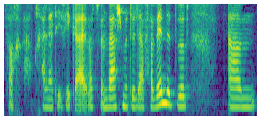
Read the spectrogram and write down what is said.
es ist auch relativ egal, was für ein Waschmittel da verwendet wird. Ähm,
